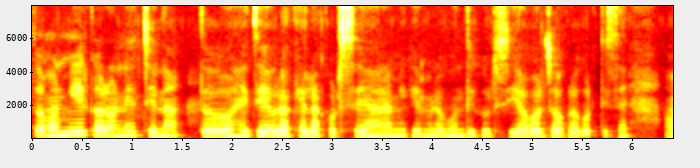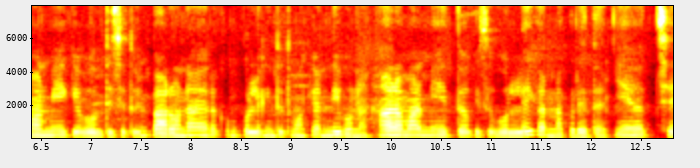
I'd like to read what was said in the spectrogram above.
তো আমার মেয়ের কারণে চেনা। তো এই যে ওরা খেলা করছে, আর আমি ক্যামেরা বন্দি করছি, আবার ঝগড়া করতেছে, আমার মেয়েকে বলতেছে, তুমি পারো না এরকম করলে, কিন্তু তোমাকে আর নিব না। আর আমার মেয়ে তো কিছু বললেই কান্না করে দেয়। এ হচ্ছে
